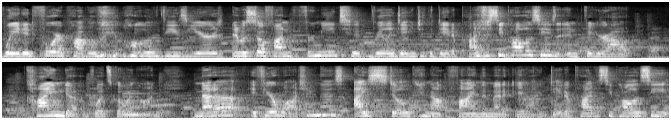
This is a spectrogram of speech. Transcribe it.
waited for probably all of these years. And it was so fun for me to really dig into the data privacy policies and figure out kind of what's going on. Meta, if you're watching this, I still cannot find the Meta AI data privacy policy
